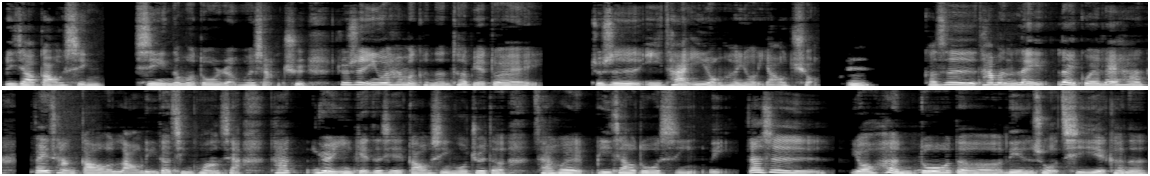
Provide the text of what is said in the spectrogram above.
比较高薪，吸引那么多人会想去，就是因为他们可能特别对就是仪态仪容很有要求，嗯，可是他们累累归累和非常高劳力的情况下，他愿意给这些高薪，我觉得才会比较多吸引力。但是有很多的连锁企业可能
